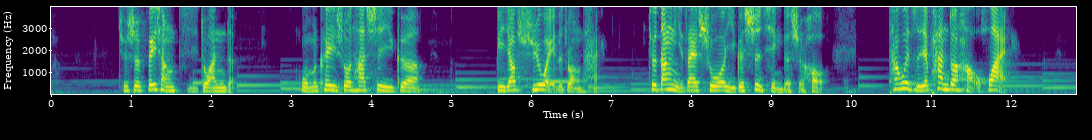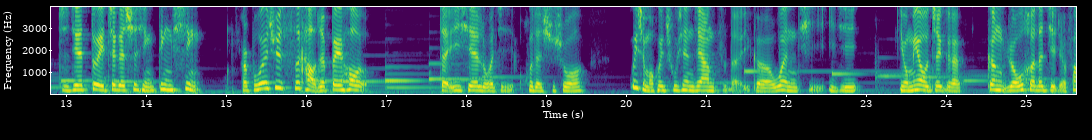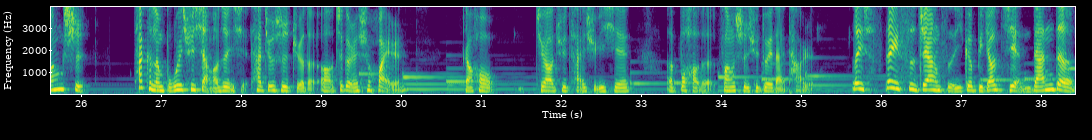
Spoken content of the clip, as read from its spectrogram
就是非常极端的。我们可以说，它是一个比较虚伪的状态。就当你在说一个事情的时候，他会直接判断好坏，直接对这个事情定性，而不会去思考这背后的一些逻辑，或者是说为什么会出现这样子的一个问题，以及有没有这个更柔和的解决方式。他可能不会去想到这些，他就是觉得哦，这个人是坏人。然后就要去采取一些呃不好的方式去对待他人，类似类似这样子一个比较简单的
